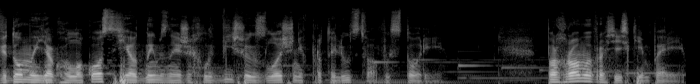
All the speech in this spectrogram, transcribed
відомий як Голокост, є одним з найжахливіших злочинів проти людства в історії. Погроми в Російській імперії.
